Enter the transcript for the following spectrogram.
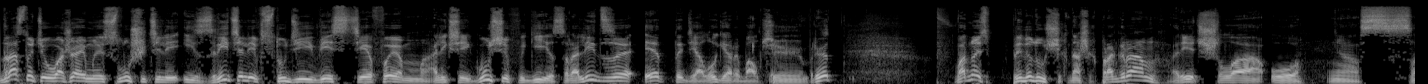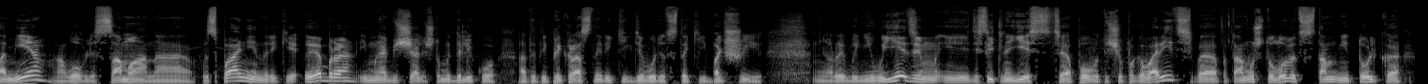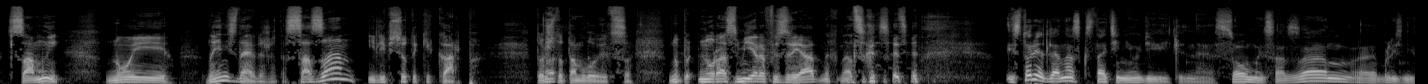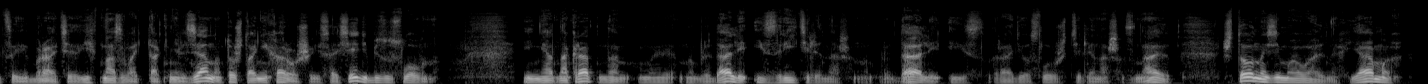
Здравствуйте, уважаемые слушатели и зрители в студии Вести ФМ. Алексей Гусев и Гия Саралидзе. Это «Диалоги о рыбалке». Всем привет. В одной из предыдущих наших программ речь шла о саме, о ловле сама на, в Испании, на реке Эбра. И мы обещали, что мы далеко от этой прекрасной реки, где водятся такие большие рыбы, не уедем. И действительно есть повод еще поговорить, э, потому что ловятся там не только самы, но и, ну я не знаю даже, это сазан или все-таки карп? То, но... что там ловится. Но, ну, но размеров изрядных, надо сказать. История для нас, кстати, неудивительная. Сом и Сазан, э, близнецы и братья, их назвать так нельзя, но то, что они хорошие соседи, безусловно. И неоднократно мы наблюдали, и зрители наши наблюдали, и радиослушатели наши знают, что на зимовальных ямах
